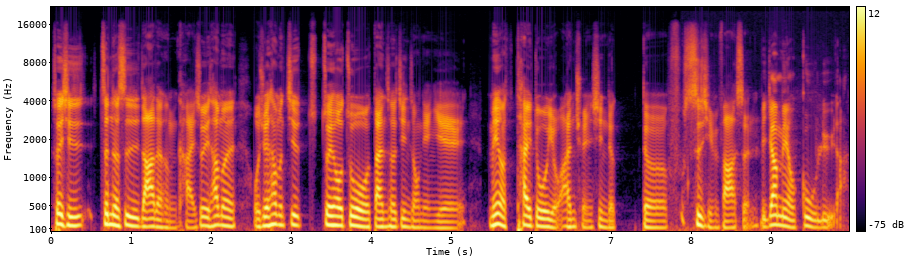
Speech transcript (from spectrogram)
所以其实真的是拉得很开。所以他们，我觉得他们就最后坐单车进终点也没有太多有安全性的的事情发生。比较没有顾虑啦。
